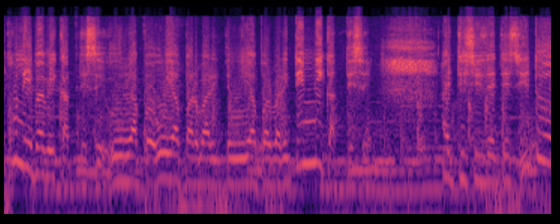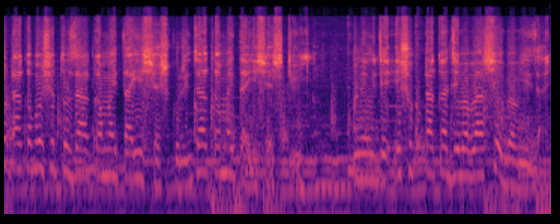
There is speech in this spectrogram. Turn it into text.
এখন এইভাবেই কাটতেছে ওই আপা ওই আপার বাড়িতে ওই আপার বাড়িতে এমনি কাটতেছে আইতেছি যাইতেছি তো টাকা পয়সা তো যা কামাই তাই শেষ করি যা কামাই তাই শেষ করি। মানে ওই যে এসব টাকা যেভাবে আসে ওইভাবেই যায়।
